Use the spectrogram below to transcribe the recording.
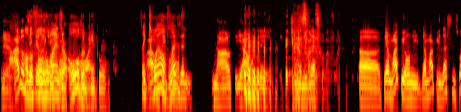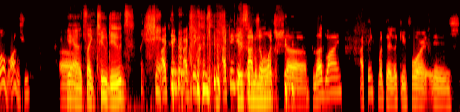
yeah, I don't all the think they're full looking Hawaiians are older Hawaiian. people. It's like twelve think there's left. any- no, I don't think. Yeah, I don't think there's too many left. 12. Uh, there might be only there might be less than twelve, honestly. Uh, yeah, it's like two dudes. Like shit. I think I think I think it's not so much uh, bloodline. I think what they're looking for is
